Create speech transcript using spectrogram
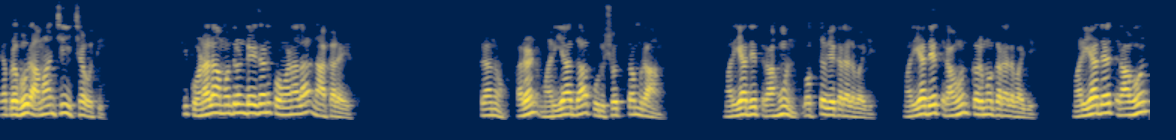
त्या प्रभू रामांची इच्छा होती की कोणाला आमंत्रण द्यायचं आणि कोणाला नाकारायचं. मित्रांनो कारण मर्यादा पुरुषोत्तम राम. मर्यादेत राहून वक्तव्य करायला पाहिजे. मर्यादेत राहून कर्म करायला पाहिजे. मर्यादेत राहून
